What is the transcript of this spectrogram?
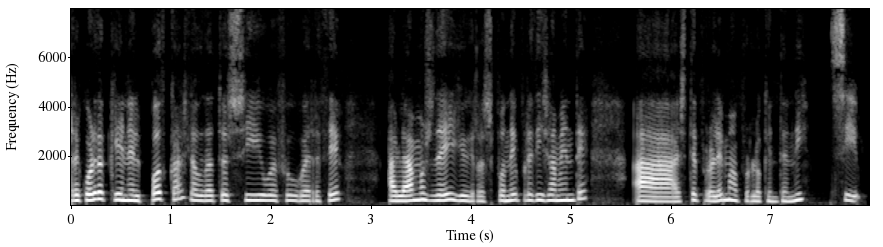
Recuerdo que en el podcast Laudato Si UFVRC hablábamos de ello y responde precisamente a este problema, por lo que entendí. Sí,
